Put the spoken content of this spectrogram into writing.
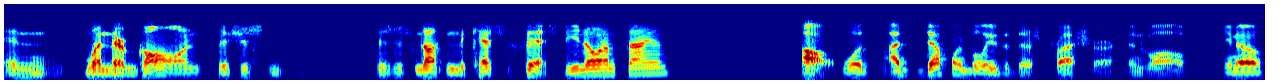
and when they're gone, there's just there's just nothing to catch the fish. Do you know what I'm saying? Oh well, I definitely believe that there's pressure involved. You know,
